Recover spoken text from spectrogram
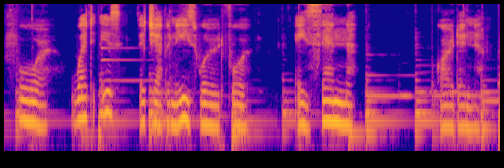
For what is the Japanese word for a Zen garden?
